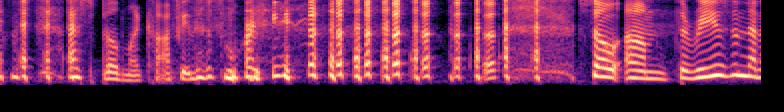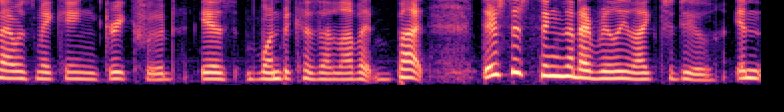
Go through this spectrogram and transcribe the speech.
I spilled my coffee this morning. so, um, the reason that I was making Greek food is one because I love it, but there's this thing that I really like to do, in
